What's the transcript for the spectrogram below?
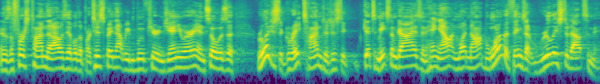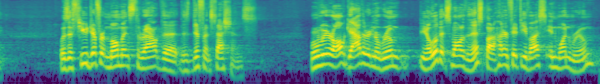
It was the first time that I was able to participate in that. We moved here in January, and so it was a, really just a great time to just get to meet some guys and hang out and whatnot. But one of the things that really stood out to me was a few different moments throughout the, the different sessions where we were all gathered in a room, you know, a little bit smaller than this, about 150 of us in one room.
